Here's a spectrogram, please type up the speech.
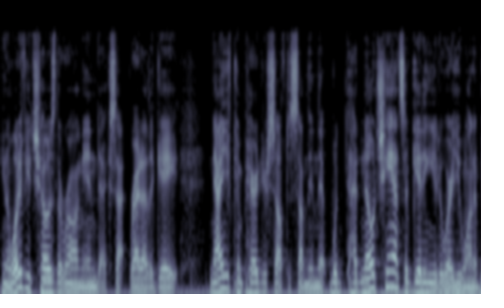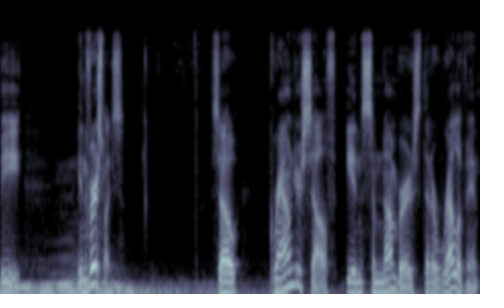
You know, what if you chose the wrong index uh, right out of the gate? Now you've compared yourself to something that would had no chance of getting you to where you want to be in the first place. So ground yourself in some numbers that are relevant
